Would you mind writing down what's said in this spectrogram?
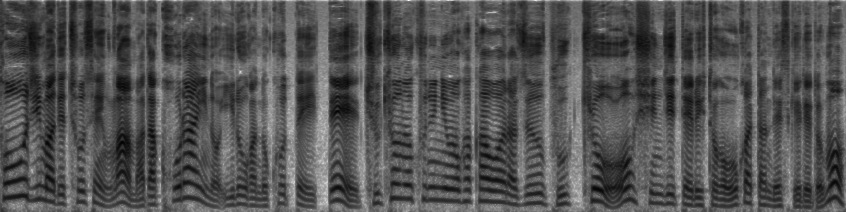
当時まで朝鮮はまだ古来の色が残っていて、儒教の国にもかかわらず仏教を信じている人が多かったんですけれども、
